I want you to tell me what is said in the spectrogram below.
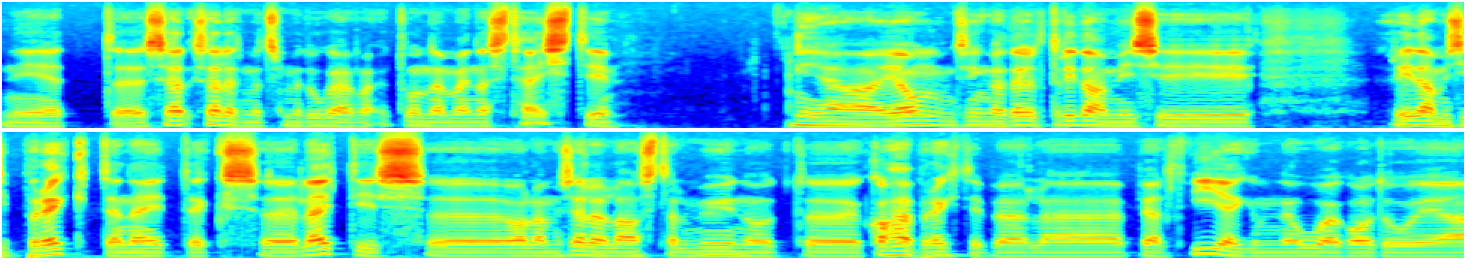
nii et äh, se-, selles mõttes me tugev, tunneme ennast hästi ja, ja on siin ka tegelikult ridamisi ridamisi projekte, näiteks Lätis oleme sellel aastal müünud kahe projekti peale pealt viiekümne uue kodu ja,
